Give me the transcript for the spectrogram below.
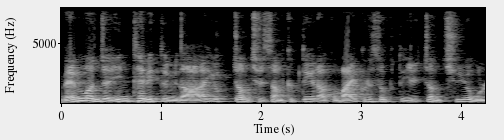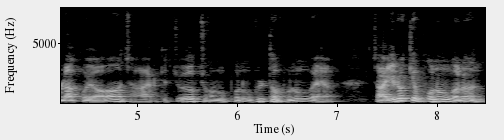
맨 먼저 인텔이 뜹니다. 6.73 급등이 났고 마이크로소프트 1.76 올랐고요. 자 이렇게 쭉쭉 한번 보는 훑어 보는 거예요. 자 이렇게 보는 거는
